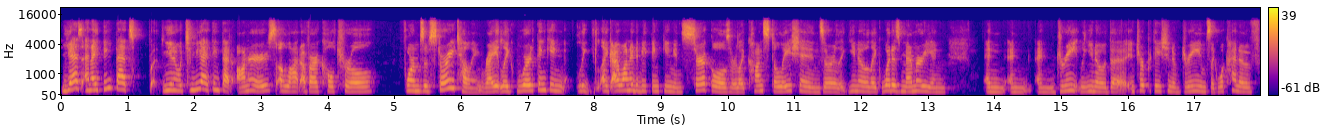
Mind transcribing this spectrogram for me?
Yes, and I think that's you know to me I think that honors a lot of our cultural forms of storytelling, right? Like we're thinking like like I wanted to be thinking in circles or like constellations or like you know like what is memory and and and and dream you know the interpretation of dreams like what kind of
